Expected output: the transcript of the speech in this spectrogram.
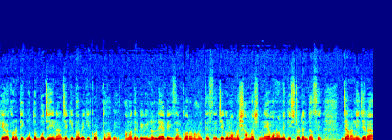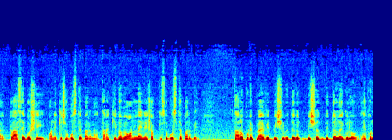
কেউ এখনও ঠিকমতো বুঝেই না যে কীভাবে কি করতে হবে। আমাদের বিভিন্ন ল্যাব এক্সাম করানো হইতেছে, যেগুলো আমরা সামনাসামনি, এমন অনেক স্টুডেন্ট আছে যারা নিজেরা ক্লাসে বসেই অনেক কিছু বুঝতে পারে না। তারা কীভাবে অনলাইনে সবকিছু বুঝতে পারবে? তার উপরে প্রাইভেট বিশ্ববিদ্যালয় বিশ্ববিদ্যালয়গুলো এখন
